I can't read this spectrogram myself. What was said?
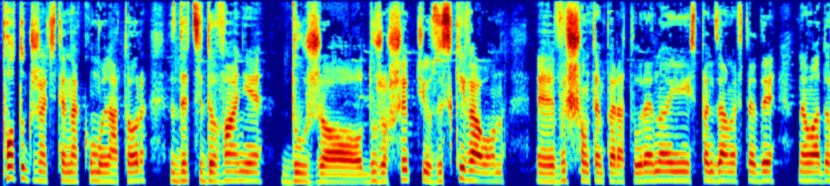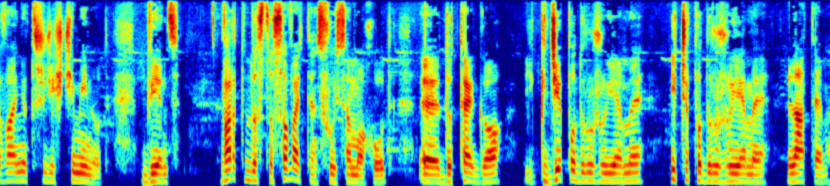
podgrzać ten akumulator zdecydowanie dużo, dużo szybciej. Uzyskiwał on e, wyższą temperaturę, no i spędzamy wtedy na ładowaniu 30 minut. Więc warto dostosować ten swój samochód e, do tego, gdzie podróżujemy i czy podróżujemy latem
